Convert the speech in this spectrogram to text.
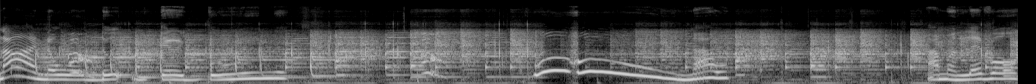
Now I know what they're doing. on level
